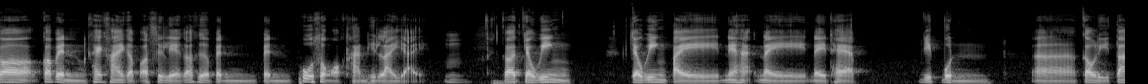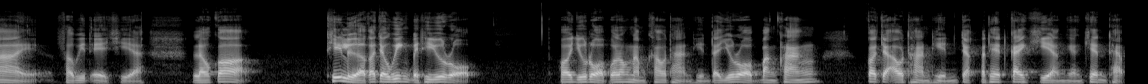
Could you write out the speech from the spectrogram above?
ก็ก็เป็นคล้ายๆ กับออสเตรเลียก็คือเป็นเป็นผู้ส่งออกถ่านหินรายใหญ่อืมก็จะวิ่ง จะวิ่งไปเนี่ยฮะในในแถบญี่ปุ่นเอ่อเกาหลีใต้สวิตเอเชีย แล้วก็ที่เหลือก็จะวิ่งไปที่ยุโรป เพราะยุโรปก็ต้องนำเข้าถ่านหิน แต่ยุโรปบางครั้งก็จะเอาถ่านหินจากประเทศใกล้เคียง อย่างเช่นแถบ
